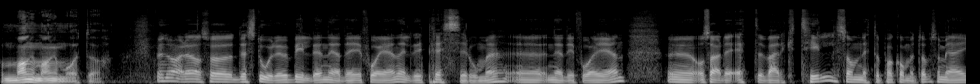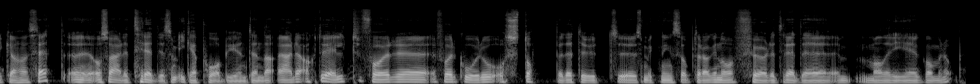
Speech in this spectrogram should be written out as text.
på mange, mange måter. Men nå er det altså det store bildet nede i foajeen, eller i presserommet eh, nede i foajeen. Eh, og så er det et verk til som nettopp har kommet opp, som jeg ikke har sett. Eh, og så er det tredje som ikke er påbegynt ennå. Er det aktuelt for, eh, for Koro å stoppe dette utsmykningsoppdraget nå, før det tredje maleriet kommer opp?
